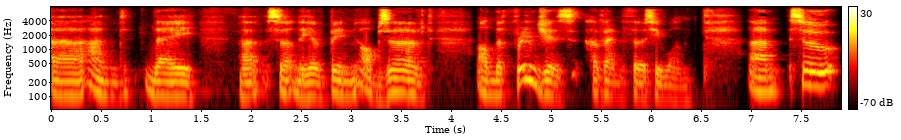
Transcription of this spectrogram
uh, and they uh, certainly have been observed on the fringes of M31. Um, so,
